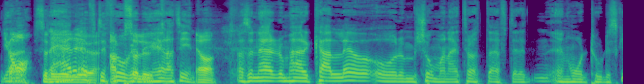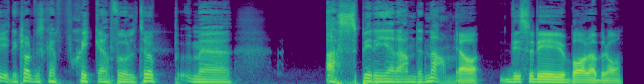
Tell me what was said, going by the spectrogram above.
Ja, Så det här ju efterfrågar absolut. ju hela tiden. Ja, Alltså när de här Kalle och, och de tjommarna är trötta efter ett, en hård Tour de Ski, det är klart vi ska skicka en full trupp med aspirerande namn. ja det, så det är ju bara bra.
